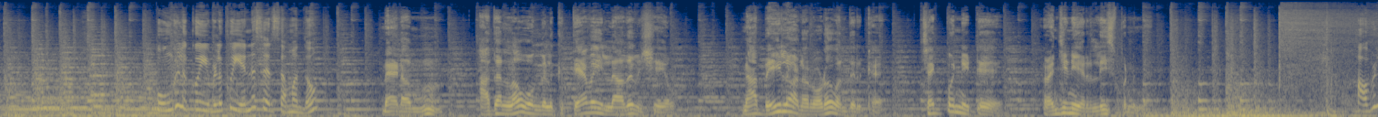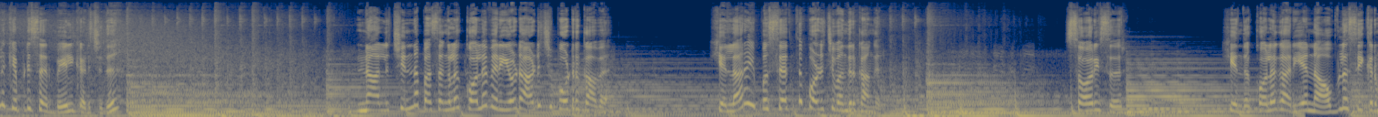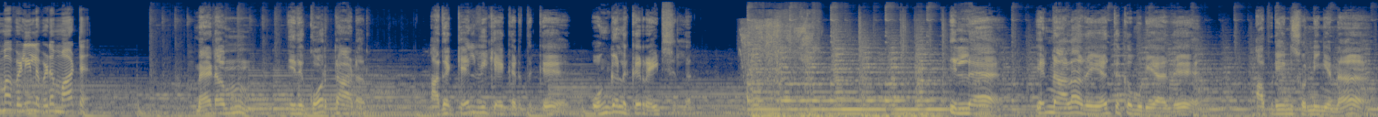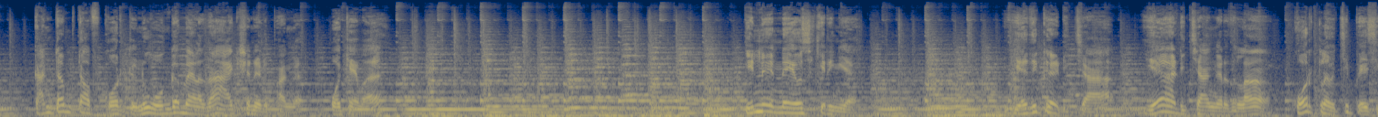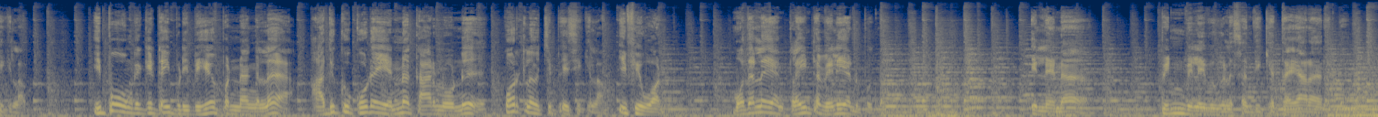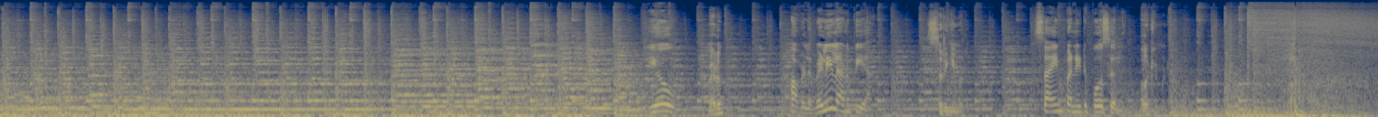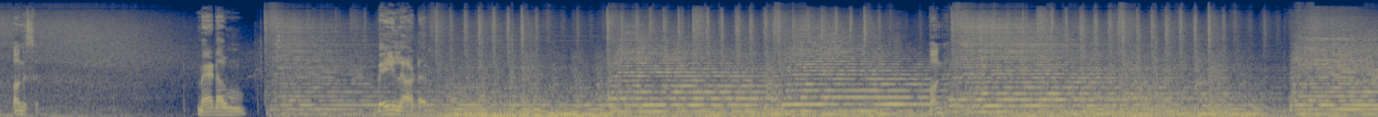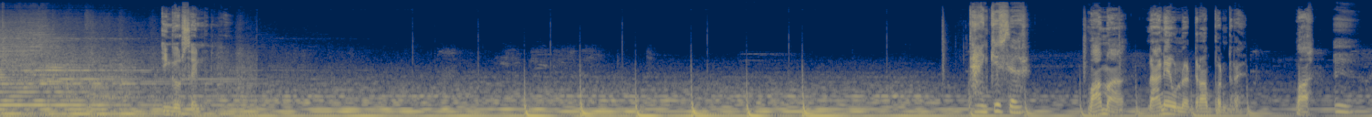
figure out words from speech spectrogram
உங்களுக்கும் இவளுக்கும் என்ன சார் சம்பந்தம்? மேடம் அதெல்லாம் உங்களுக்கு தேவையில்லாத விஷயம். நான் பெயில் ஆர்டரோட வந்திருக்கேன். செக் பண்ணிட்டு ரஞ்சினியை ரிலீஸ் பண்ணுங்க. அவளுக்கு எப்படி சார் பெயில் கிடைச்சது? நாலு சின்ன பசங்களை கொலவெறியோட அடிச்சு போட்டிருக்காவ. எல்லாரும் இப்ப செத்து பொழைச்சு வந்திருக்காங்க. சாரி சார் இந்த கொலகாரிய நான் அவ்வளவு சீக்கிரமா வெளியில விட மாட்டேன். மேடம் இது கோர்ட் ஆர்டர் அதை கேள்வி கேட்கறதுக்கு உங்களுக்கு ரைட்ஸ் இல்ல. இல்ல என்னால அதை ஏத்துக்க முடியாது. அப்படின்னு சொன்னீங்கன்னா கண்டெம்ட் ஆஃப் கோர்ட்டுன்னு உங்க மேலதான் ஆக்ஷன் எடுப்பாங்க. ஓகேவா இன்னும் என்ன யோசிக்கிறீங்க? எதுக்கு அடிச்சா ஏன் அடிச்சாங்கிறதெல்லாம் கோர்ட்ல வச்சு பேசிக்கலாம். இப்போ உங்ககிட்ட இப்படி பிஹேவ் பண்ணாங்கல்ல அதுக்கு கூட என்ன காரணம்னு கோர்ட்ல வச்சு பேசிக்கலாம் இஃப் யூ வாண்ட் முதல்ல என் கிளைண்ட்டை வெளியே அனுப்புங்க. இல்லைன்னா பின் விளைவுகளை சந்திக்க தயாரா இருக்கும் யோ மேடம். அவளை வெளியில அனுப்பியா? சரிங்க மேடம். சைன் பண்ணிட்டு போ சொல்லு. Okay madam. வாங்க சார் மேடம் பெயில் ஆர்டர் வாங்க. இங்க ஒரு சைன் தேங்க்யூ சார் வாமா நானே உன்னை ட்ராப் பண்றேன். வா. ம்.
